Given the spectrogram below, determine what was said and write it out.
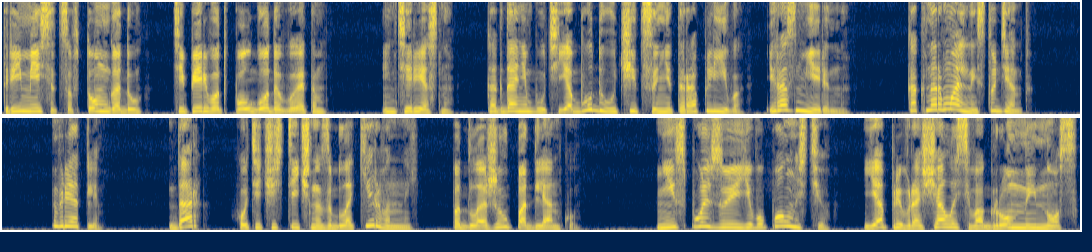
Три месяца в том году, теперь вот полгода в этом. Интересно, когда-нибудь я буду учиться неторопливо и размеренно, как нормальный студент? Вряд ли. Дар — хоть и частично заблокированный, подложил подлянку. Не используя его полностью, я превращалась в огромный нос,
